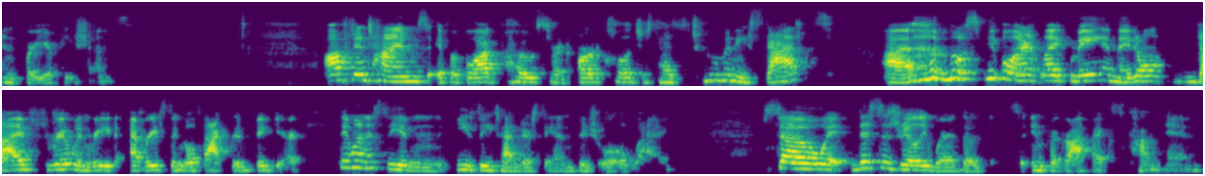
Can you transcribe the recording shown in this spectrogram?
and for your patients. Oftentimes, if a blog post or an article just has too many stats, uh, most people aren't like me and they don't dive through and read every single fact and figure. They want to see it in an easy to understand visual way. So, this is really where those infographics come in.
